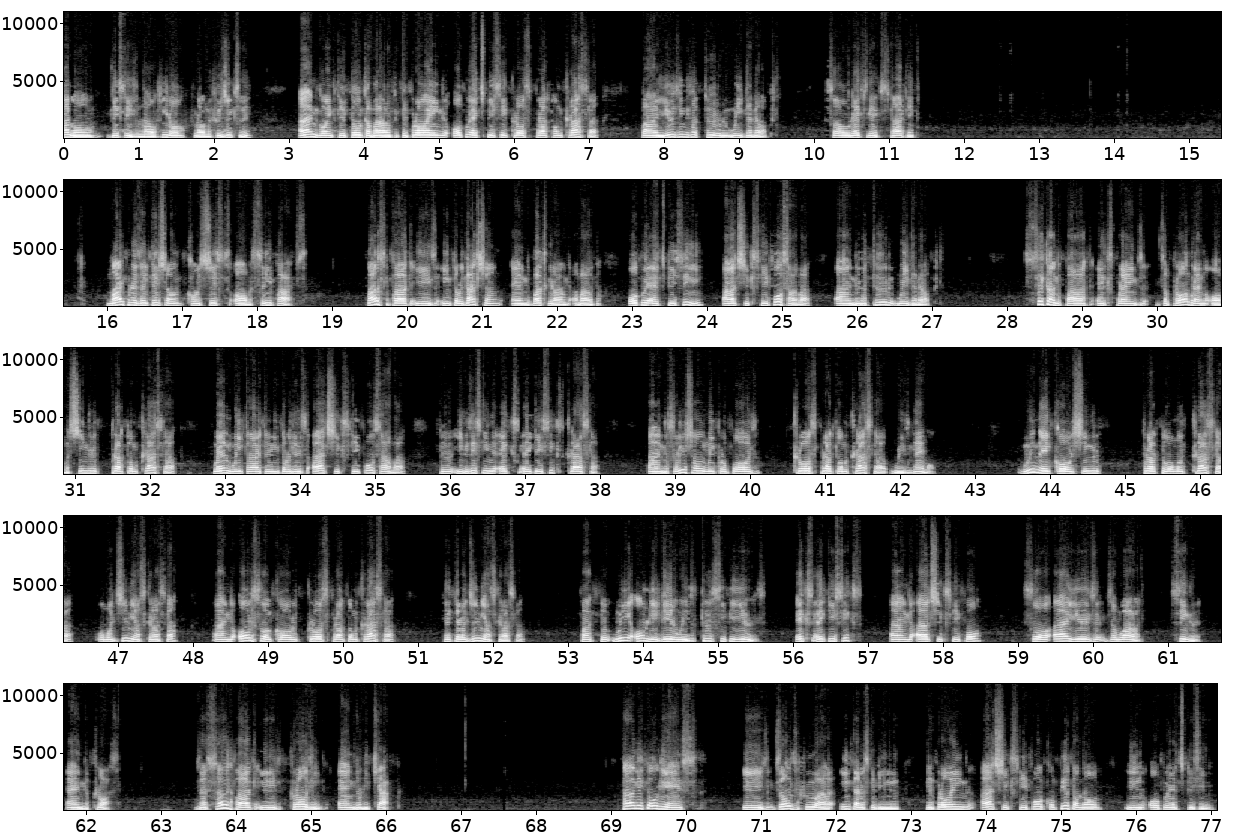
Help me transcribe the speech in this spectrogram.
Hello, this is Naohiro from Fujitsu. I'm going to talk about deploying OpenHPC cross-platform cluster by using the tool we developed. So let's get started. My presentation consists of three parts. First part is introduction and background about OpenHPC Arch64 server and the tool we developed. Second part explains the problem of single platform cluster when we try to introduce Arch64 server to existing x86 cluster, and the solution we propose cross-platform cluster with demo. We may call single platform cluster homogeneous cluster, and also call cross-platform cluster heterogeneous cluster, but we only deal with two CPUs, x86 and Arch64, so I use the word single and cross. The third part is closing and recap. Target audience is those who are interested in deploying Arch64 computer node in OpenHPC.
